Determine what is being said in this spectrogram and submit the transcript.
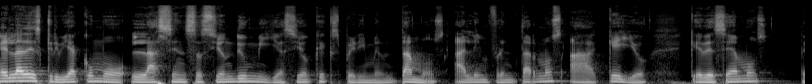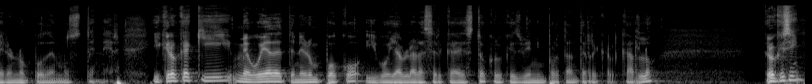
él la describía como la sensación de humillación que experimentamos al enfrentarnos a aquello que deseamos pero no podemos tener. Y creo que aquí me voy a detener un poco y voy a hablar acerca de esto, creo que es bien importante recalcarlo. Creo que sí,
